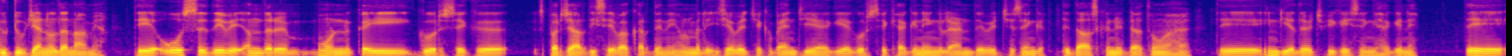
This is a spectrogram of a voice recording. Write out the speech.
YouTube ਚੈਨਲ ਦਾ ਨਾਮ ਆ। ਤੇ ਉਸ ਦੇ ਅੰਦਰ ਹੁਣ ਕਈ ਗੁਰਸਿੱਖ ਪ੍ਰਚਾਰ ਦੀ ਸੇਵਾ ਕਰਦੇ ਨੇ। ਹੁਣ ਮਲੇਸ਼ੀਆ ਵਿੱਚ ਇੱਕ ਭੈਣ ਜੀ ਹੈਗੀ ਹੈ ਗੁਰਸਿੱਖ ਹੈਗੇ ਨੇ, ਇੰਗਲੈਂਡ ਦੇ ਵਿੱਚ ਸਿੰਘ ਤੇ ਦਾਸ ਕੈਨੇਡਾ ਤੋਂ ਹੈ ਤੇ ਇੰਡੀਆ ਦੇ ਵਿੱਚ ਵੀ ਕਈ ਸਿੰਘ ਹੈਗੇ ਨੇ। ਤੇ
